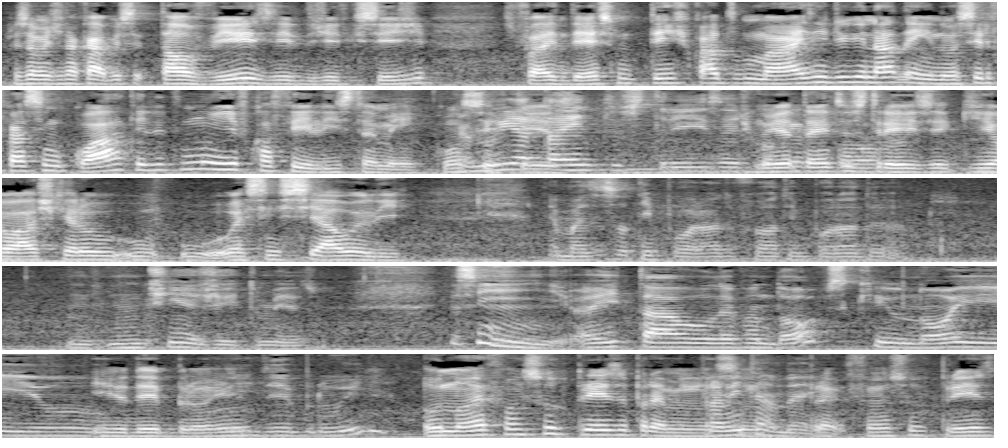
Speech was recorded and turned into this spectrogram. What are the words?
Principalmente na cabeça, talvez ele, do jeito que seja, se ficar em décimo, tenha ficado mais indignado ainda. Mas se ele ficasse em quarto, ele não ia ficar feliz também, com Eu não certeza. ia estar entre os três, né? De Não ia estar entre os forma. três, e que eu acho que era o, o, o essencial ali. É, mas essa temporada foi uma temporada. Não, não tinha jeito mesmo. Assim, aí tá o Lewandowski, o Neuer e o, E o De o Bruyne. De Bruyne. O Neuer foi uma surpresa pra mim. Pra mim assim, também. pra- foi uma surpresa.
